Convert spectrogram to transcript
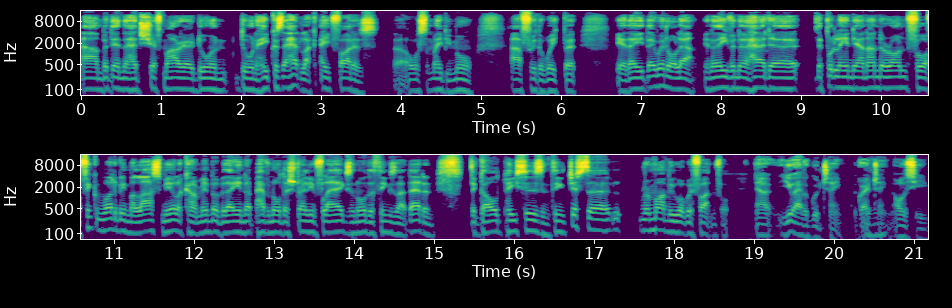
Um, but then they had Chef Mario doing doing a heap because they had like eight fighters, uh, or some maybe more, uh, through the week. But yeah, they they went all out. You know, they even uh, had uh, they put Land Down Under on for I think it might have been my last meal. I can't remember, but they end up having all the Australian flags and all the things like that, and the gold pieces and things, just to remind me what we're fighting for. Now you have a good team, a great Mm-hmm. team. Obviously,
